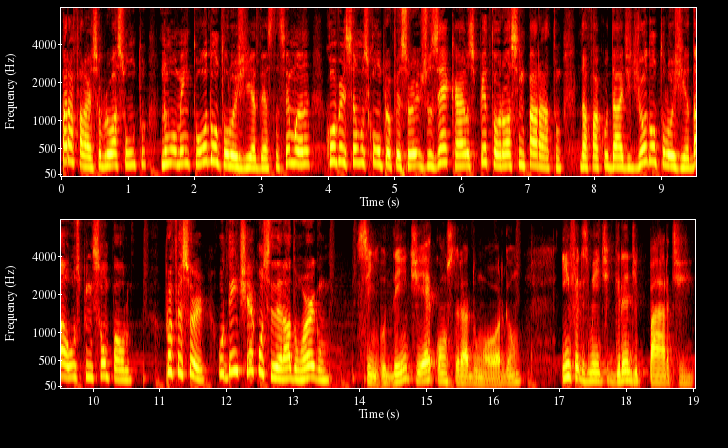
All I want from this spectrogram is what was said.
Para falar sobre o assunto, no momento Odontologia desta semana, conversamos com o professor José Carlos Petorossi Imparato, da Faculdade de Odontologia da USP em São Paulo. Professor, o dente é considerado um órgão? Sim, o dente é considerado um órgão. Infelizmente, grande parte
